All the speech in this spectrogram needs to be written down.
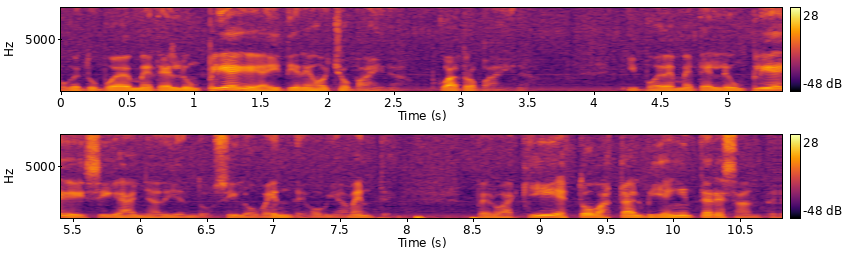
Porque tú puedes meterle un pliegue y ahí tienes ocho páginas, cuatro páginas. Y puedes meterle un pliegue y sigues añadiendo, si lo vendes, obviamente. Pero aquí esto va a estar bien interesante.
